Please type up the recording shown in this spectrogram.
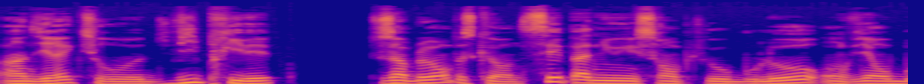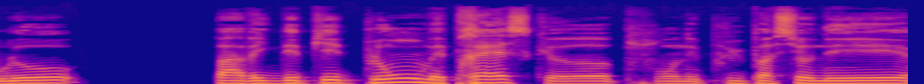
indirectes sur votre vie privée. Tout simplement parce qu'en ne s'épanouissant plus au boulot, on vient au boulot pas avec des pieds de plomb, mais presque. Euh, on est plus passionné,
